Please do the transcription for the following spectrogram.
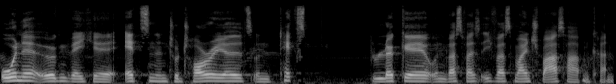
ohne irgendwelche ätzenden Tutorials und Textblöcke und was weiß ich was meinen Spaß haben kann.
